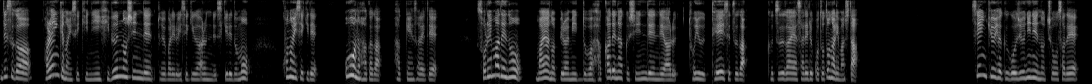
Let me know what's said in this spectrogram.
ですがパレンケの遺跡に碑文の神殿と呼ばれる遺跡があるんですけれどもこの遺跡で王の墓が発見されてそれまでのマヤのピラミッドは墓でなく神殿であるという定説が覆されることとなりました。1952年の調査で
